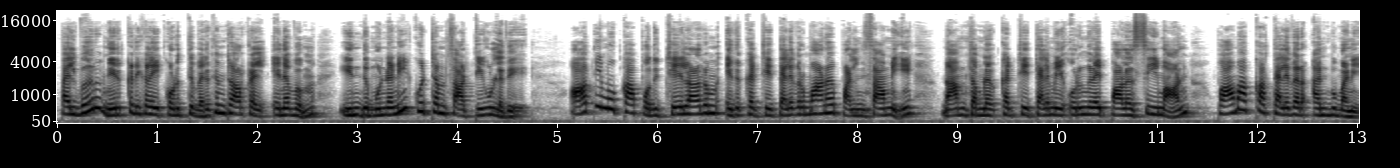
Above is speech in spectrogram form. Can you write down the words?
பல்வேறு நெருக்கடிகளை கொடுத்து வருகின்றார்கள் எனவும் இந்து முன்னணி குற்றம் சாட்டியுள்ளது. அதிமுக பொதுச் செயலாளரும் எதிர்க்கட்சி தலைவருமான பழனிசாமி நாம் தமிழர் கட்சி தலைமை ஒருங்கிணைப்பாளர் சீமான் பாமக தலைவர் அன்புமணி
